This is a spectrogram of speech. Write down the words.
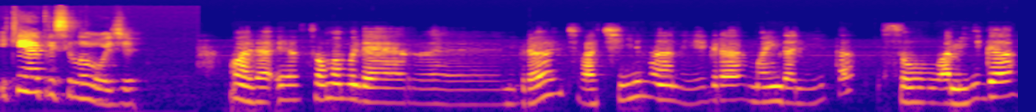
E quem é Priscila hoje? Olha, eu sou uma mulher é, migrante, latina, negra, mãe da Anitta, sou amiga,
